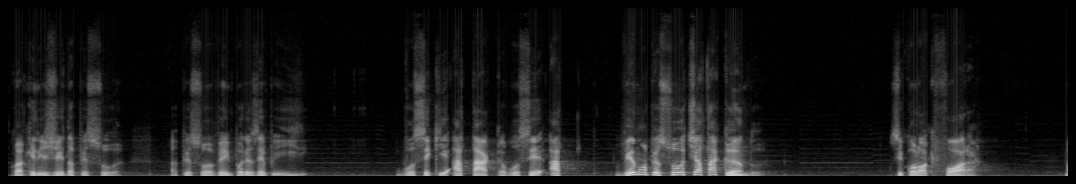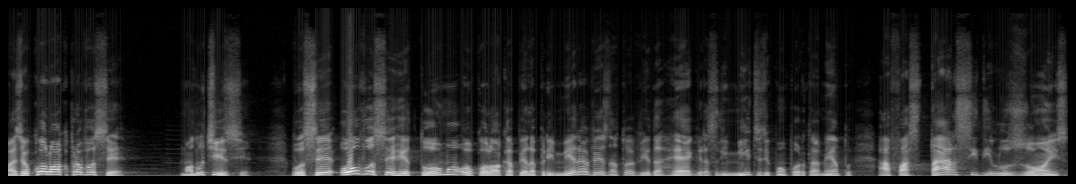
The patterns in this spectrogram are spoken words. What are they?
com aquele jeito da pessoa. A pessoa vem, por exemplo, e você que ataca, você at... vendo uma pessoa te atacando, se coloque fora. Mas eu coloco para você uma notícia. Você ou você retoma ou coloca pela primeira vez na tua vida regras, limites de comportamento, afastar-se de ilusões,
